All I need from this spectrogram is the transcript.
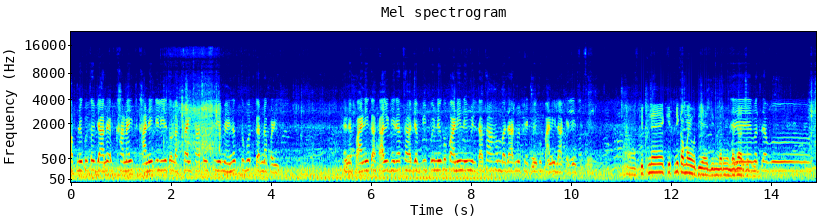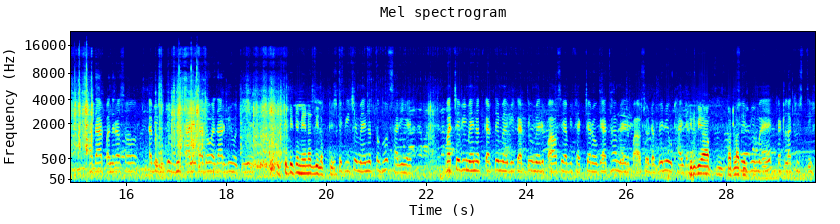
अपने को तो जाने खाना ही खाने के लिए तो लगता ही था तो इसलिए मेहनत तो बहुत करना पड़ी। यानी पानी का काल गिरा था जब भी पीने को पानी नहीं मिलता था हम बाज़ार में फेंकने को पानी ला के देते थे। अ, कितने कितनी कमाई होती है दिन भर में बाज़ार मतलब हज़ार पंद्रह सौ अभी जो भी काले का दो हज़ार भी होती है। इसके पीछे मेहनत भी लगती है। इसके पीछे मेहनत तो बहुत सारी है। बच्चे भी मेहनत करते मैं भी करती हूँ। मेरे पाँव से अभी फ्रैक्चर हो गया था मेरे पाँव से डब्बे नहीं उठाए फिर भी आप कटला फिर भी मैं कटला खींचती।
